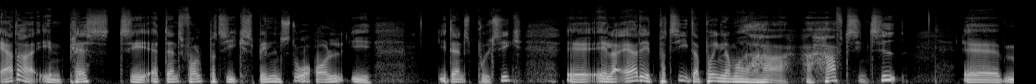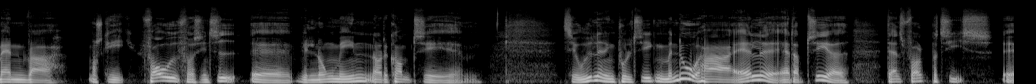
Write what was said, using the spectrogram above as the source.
er der en plads til, at Dansk Folkeparti kan spille en stor rolle i, i dansk politik? Øh, eller er det et parti, der på en eller anden måde har, har haft sin tid? Øh, man var måske forud for sin tid, øh, vil nogen mene, når det kom til... Øh, til udlændingepolitikken, men nu har alle adopteret Dansk Folkepartis øh,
